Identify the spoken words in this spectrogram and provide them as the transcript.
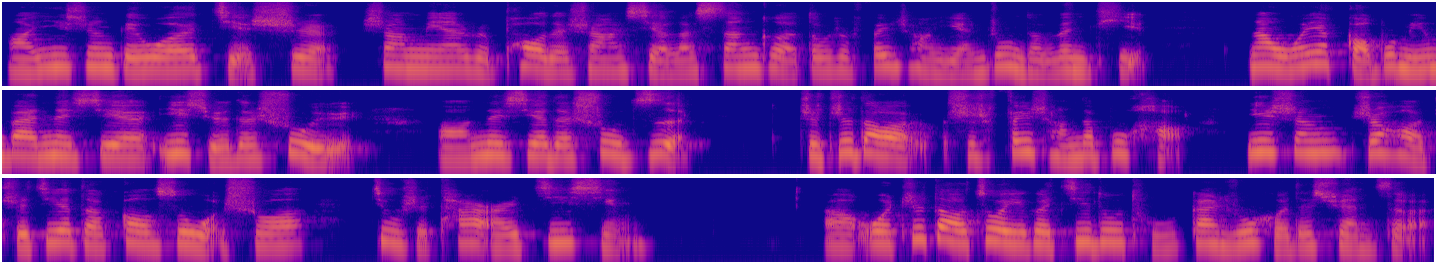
啊，医生给我解释，上面 report 上写了三个都是非常严重的问题。那我也搞不明白那些医学的术语啊，那些的数字，只知道是非常的不好。医生只好直接的告诉我说，就是胎儿畸形。啊，我知道做一个基督徒该如何的选择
